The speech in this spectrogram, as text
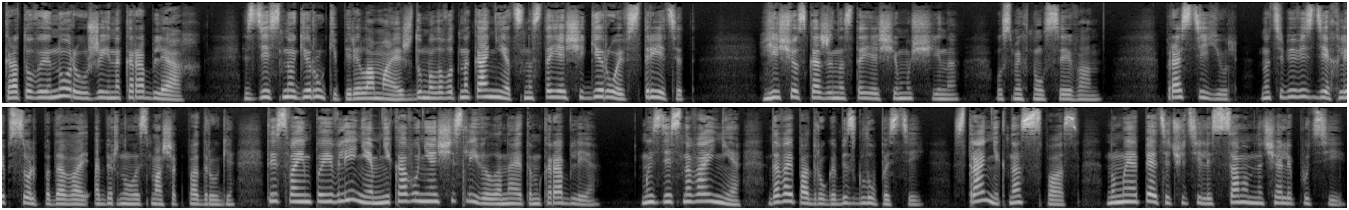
«Кротовые норы уже и на кораблях. Здесь ноги руки переломаешь. Думала, вот, наконец, настоящий герой встретит». «Еще скажи, настоящий мужчина», — усмехнулся Иван. «Прости, Юль, «Но тебе везде хлеб-соль подавай», — обернулась Маша к подруге. «Ты своим появлением никого не осчастливила на этом корабле. Мы здесь на войне. Давай, подруга, без глупостей. Странник нас спас, но мы опять очутились в самом начале пути.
